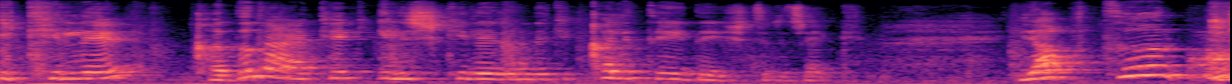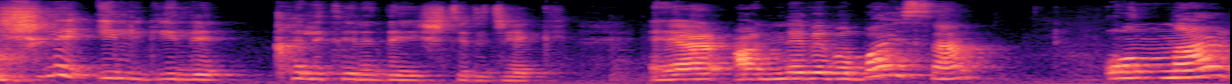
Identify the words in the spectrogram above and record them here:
ikili kadın erkek ilişkilerindeki kaliteyi değiştirecek. Yaptığın işle ilgili kaliteni değiştirecek. Eğer anne ve babaysan onlar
